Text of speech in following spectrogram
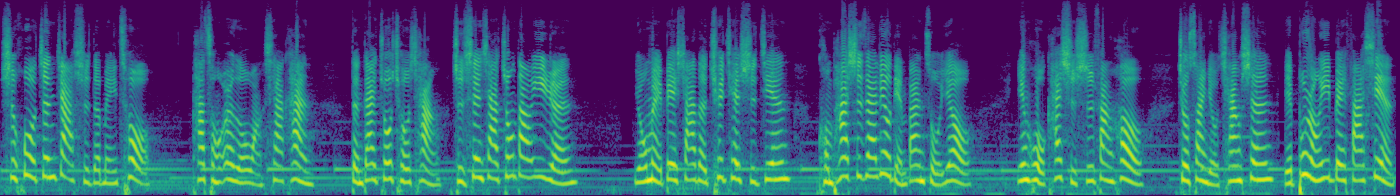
是货真价实的，没错。他从二楼往下看，等待桌球场只剩下中道一人。由美被杀的确切时间恐怕是在六点半左右。烟火开始释放后，就算有枪声，也不容易被发现。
